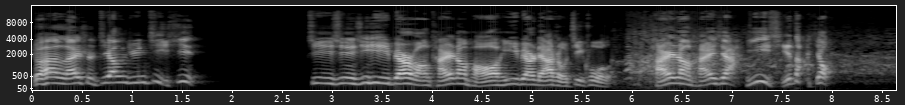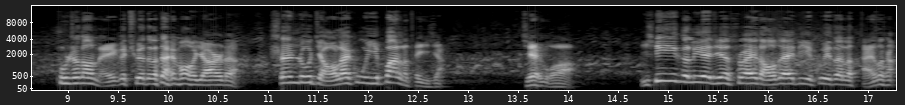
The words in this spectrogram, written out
原来是将军纪信。纪信一边往台上跑，一边俩手系裤子，台上台下一起大笑。不知道哪个缺德带冒烟的，伸出脚来故意绊了他一下，结果一个趔趄摔倒在地，跪在了台子上。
